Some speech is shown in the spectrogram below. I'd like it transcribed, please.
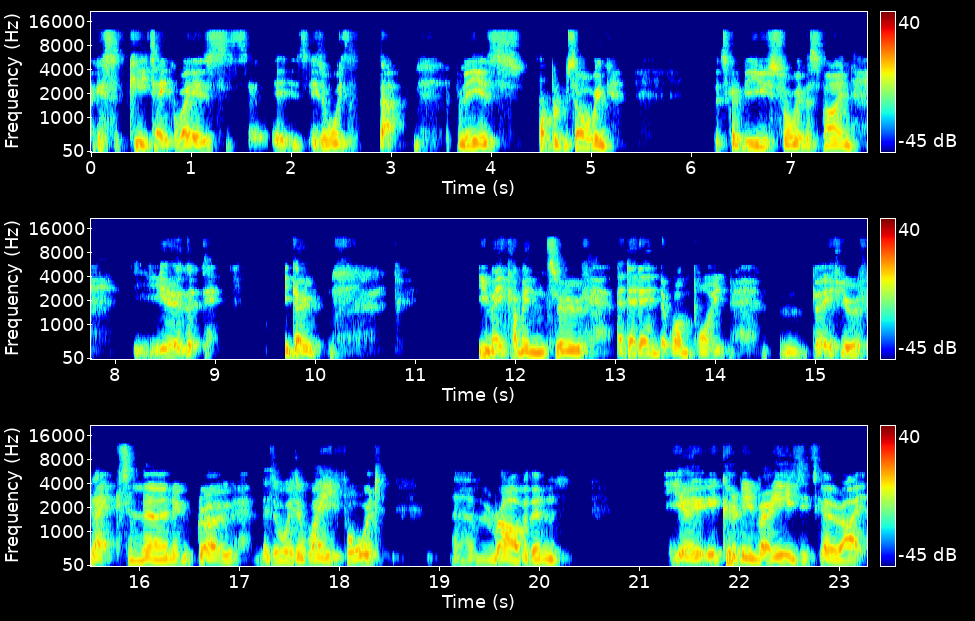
i guess the key takeaway is is, is always that for me is problem solving that's going to be useful in the spine. You know that you don't you may come into a dead end at one point, but if you reflect and learn and grow, there's always a way forward. Um, rather than, you know, it could have been very easy to go right.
